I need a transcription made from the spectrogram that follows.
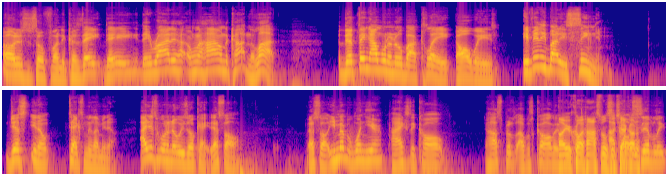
Oh, this is so funny because they they they ride it on the high on the cotton a lot. The thing I want to know about Clay always, if anybody's seen him, just you know, text me, let me know. I just want to know he's okay. That's all. That's all. You remember one year I actually called hospital. I was calling. Oh, you're calling hospitals to I check on him? Sibley.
